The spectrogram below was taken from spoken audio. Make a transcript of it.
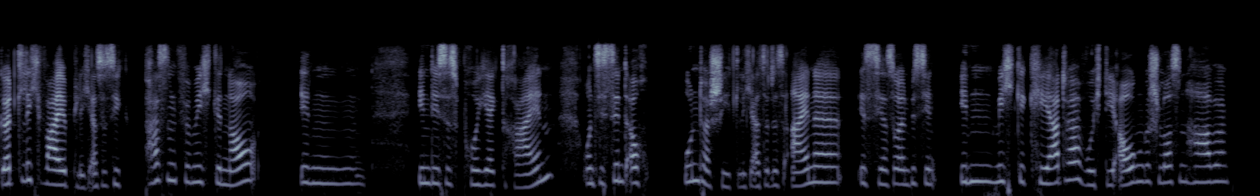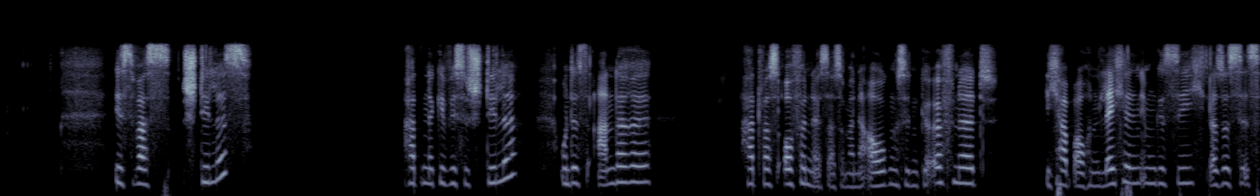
göttlich weiblich. Also, sie passen für mich genau in in dieses Projekt rein und sie sind auch unterschiedlich. Also, das eine ist ja so ein bisschen in mich gekehrter, wo ich die Augen geschlossen habe ist was Stilles hat 'ne gewisse Stille und das andere hat was Offenes. Also, meine Augen sind geöffnet, ich habe auch ein Lächeln im Gesicht. Also, es ist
